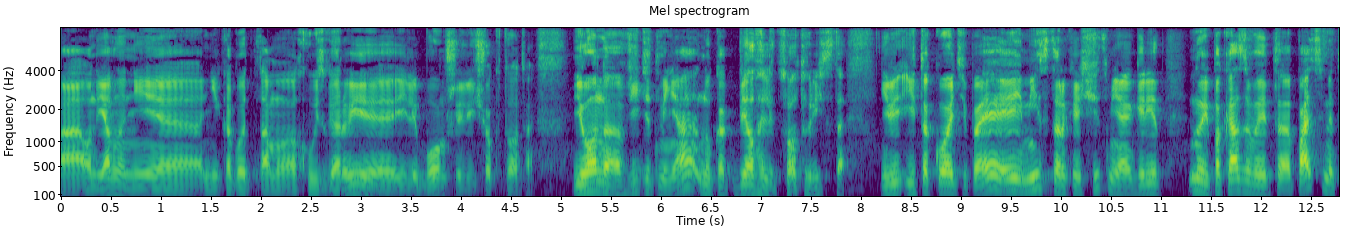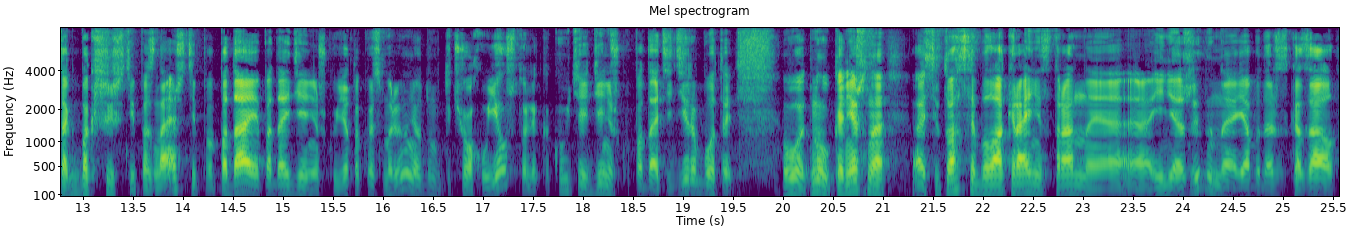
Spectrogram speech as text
А, он явно не, не какой-то там э, хуй с горы или бомж или еще кто-то. И он э, видит меня, ну, как белое лицо туриста, и, и такой, типа, эй, эй, мистер, кричит мне, говорит, ну, и показывает э, пальцами так бакшиш, типа, знаешь, типа, подай, подай денежку. Я такой смотрю на него, думаю, ты что, охуел, что ли? Какую тебе денежку подать? Иди работай. Вот, ну, конечно, ситуация была крайне странная и неожиданная, я бы даже сказал,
